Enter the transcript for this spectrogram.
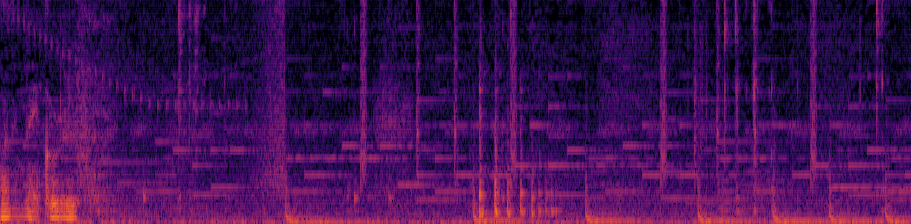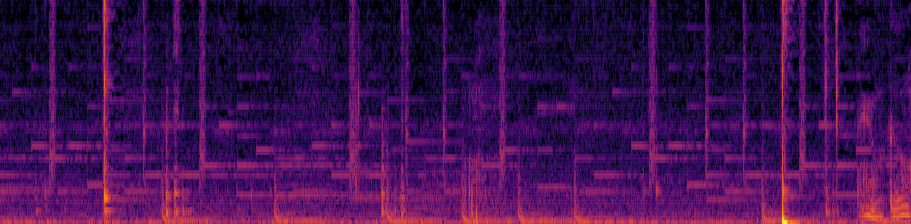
In that groove. There we go.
